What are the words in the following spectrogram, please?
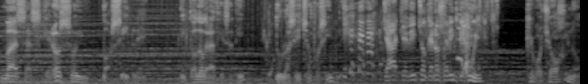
Más asqueroso imposible. Y todo gracias a ti. Tú lo has hecho posible. Ya que he dicho que no se limpia. Uy, qué bochorno.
